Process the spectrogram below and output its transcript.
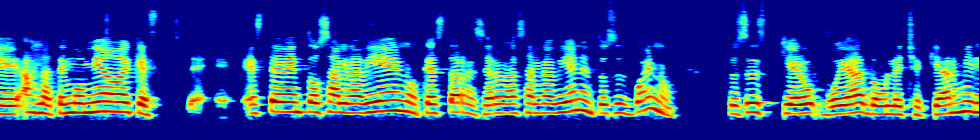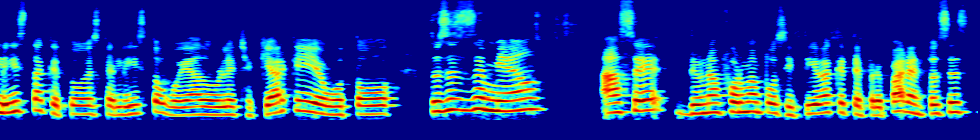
eh, ah, la tengo miedo de que este, este evento salga bien o que esta reserva salga bien, entonces, bueno, entonces quiero, voy a doble chequear mi lista, que todo esté listo, voy a doble chequear que llevo todo. Entonces ese miedo hace de una forma positiva que te prepara. Entonces,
